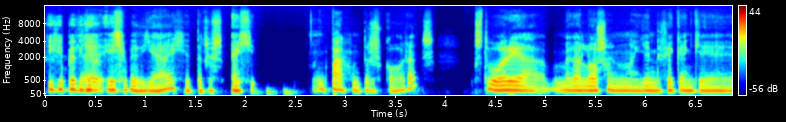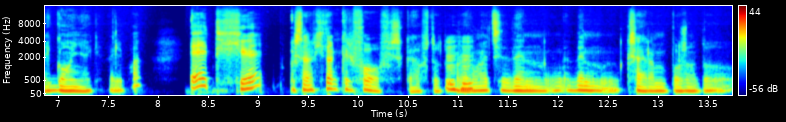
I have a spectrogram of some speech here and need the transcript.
Είχε παιδιά. Ε, είχε παιδιά, είχε τρεις, έχει, υπάρχουν τρεις κόρες. Στην πορεία μεγαλώσαν, γεννηθήκαν και εγγόνια κτλ. Έτυχε, στην αρχή ήταν κρυφό φυσικά αυτό το mm-hmm. πράγμα, έτσι δεν, δεν ξέραμε πώς να το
